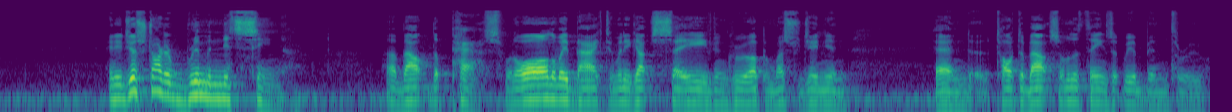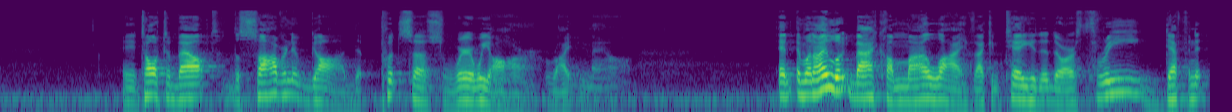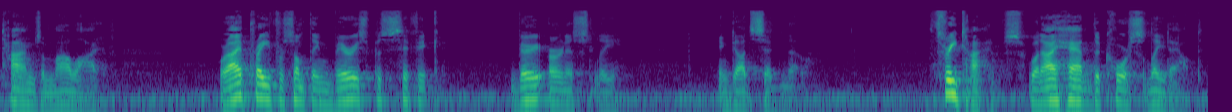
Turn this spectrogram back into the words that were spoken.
And he just started reminiscing about the past, went all the way back to when he got saved and grew up in West Virginia and and talked about some of the things that we have been through. And he talked about the sovereignty of God that puts us where we are right now. And, and when I look back on my life, I can tell you that there are three definite times in my life where I prayed for something very specific, very earnestly, and God said no. Three times when I had the course laid out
